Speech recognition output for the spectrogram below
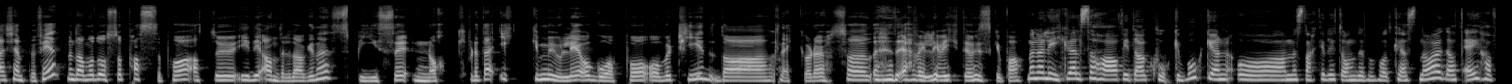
er kjempefint, men da må du også passe på at du i de andre dagene spiser nok. For dette er ikke mulig å gå på over tid, da knekker du. Så det er veldig viktig å huske på. Men allikevel så har vi i dag kokeboken, og vi snakker litt om det på podkasten òg, at jeg har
